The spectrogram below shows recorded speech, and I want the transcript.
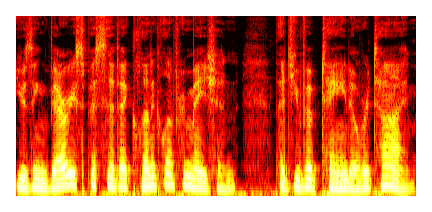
using very specific clinical information that you've obtained over time.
